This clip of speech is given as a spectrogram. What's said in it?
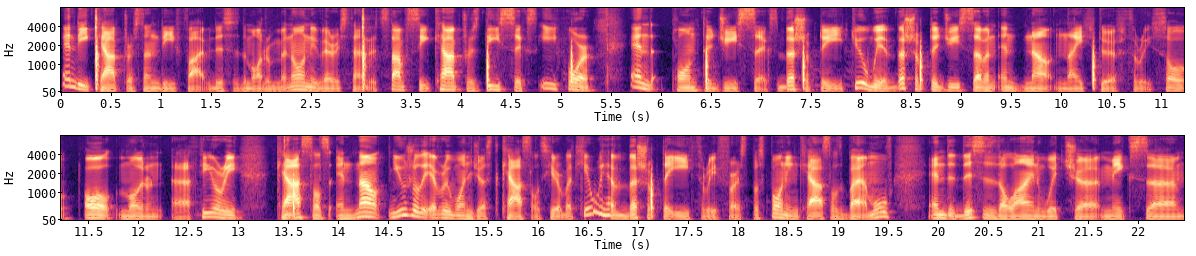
and d captures on d5. This is the modern Benoni, very standard stuff. c captures, d6, e4, and pawn to g6. Bishop to e2, we have bishop to g7, and now knight to f3. So all modern uh, theory castles and now usually everyone just castles here but here we have bishop to e3 first postponing castles by a move and this is the line which uh, makes um,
